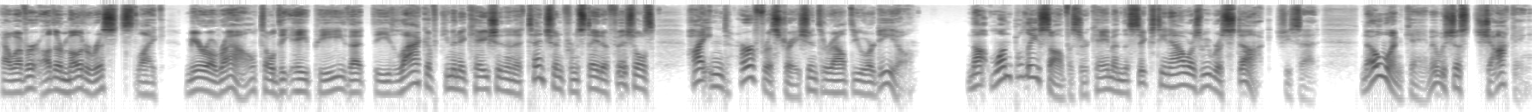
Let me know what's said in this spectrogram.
However, other motorists like Mira Rao told the AP that the lack of communication and attention from state officials heightened her frustration throughout the ordeal. Not one police officer came in the 16 hours we were stuck, she said. No one came. It was just shocking.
